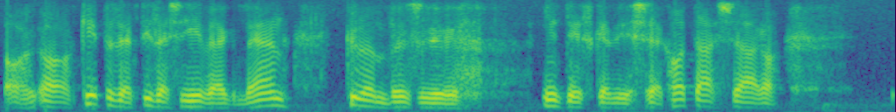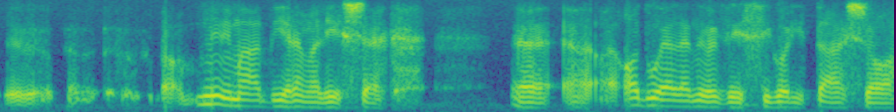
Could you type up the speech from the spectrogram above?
a, a 2010-es években különböző intézkedések hatására a minimálbéremelések, adóellenőrzés szigorítása,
